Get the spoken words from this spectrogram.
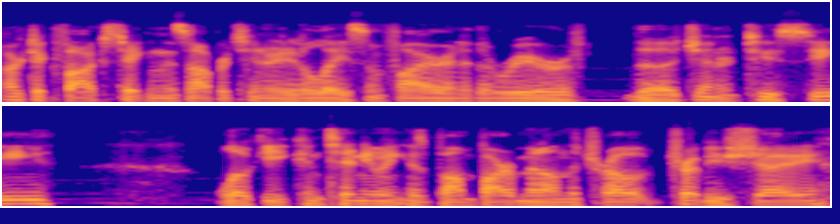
Arctic Fox taking this opportunity to lay some fire into the rear of the Jenner 2C. Loki continuing his bombardment on the tre- Trebuchet,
